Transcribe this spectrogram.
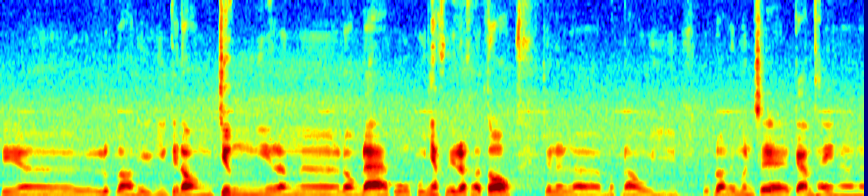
thì uh, lúc đó thì những cái đòn chân với là đòn đá của của nhất thì rất là tốt cho nên là bắt đầu lúc đó thì mình sẽ cảm thấy nó, nó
